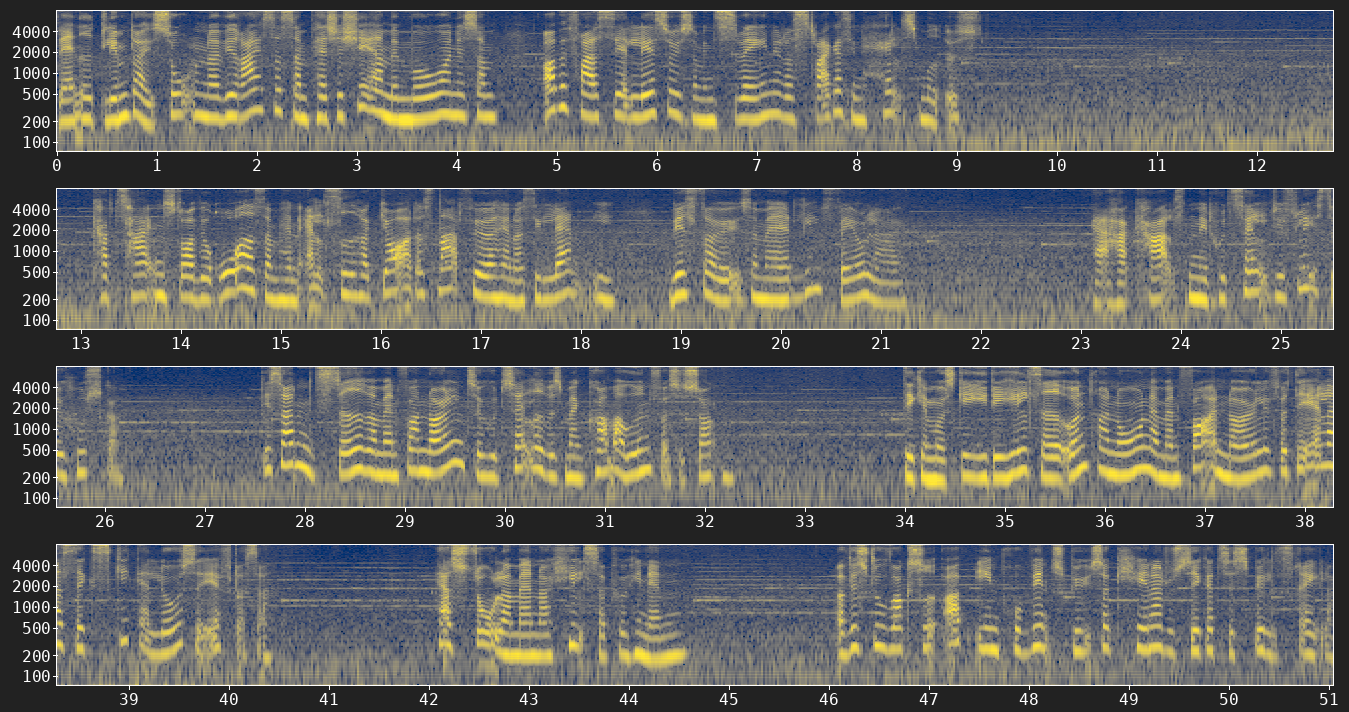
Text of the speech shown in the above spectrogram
Vandet glimter i solen, og vi rejser som passagerer med mågerne, som oppefra ser Læsø som en svane, der strækker sin hals mod øst. Kaptajnen står ved roret, som han altid har gjort, og snart fører han os i land i Vesterø, som er et lille færgeleje. Her har Carlsen et hotel, de fleste husker. Det er sådan et sted, hvor man får nøglen til hotellet, hvis man kommer uden for sæsonen. Det kan måske i det hele taget undre nogen, at man får en nøgle, for det er ellers ikke skik at låse efter sig. Her stoler man og hilser på hinanden. Og hvis du er vokset op i en provinsby, så kender du sikkert til spillets regler.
